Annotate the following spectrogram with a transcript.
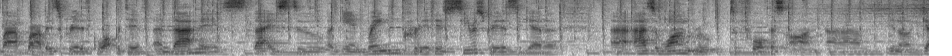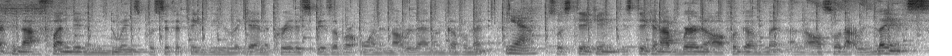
Bar- Barbados Creative Cooperative, and that is that is to again bring creative, serious creatives together. Uh, as one group to focus on, um, you know, getting that funding and doing specific things, like getting a creative space of our own and not relying on government. Yeah. So it's taking it's taking that burden off of government and also that reliance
